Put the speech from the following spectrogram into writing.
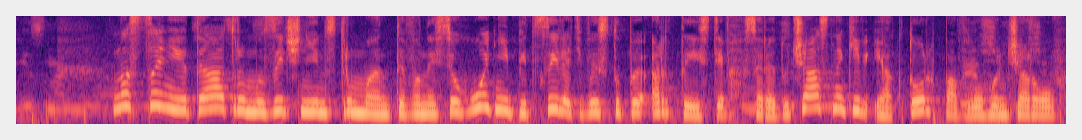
мої знання. На сцені театру музичні інструменти. Вони сьогодні підсилять виступи артистів. Серед учасників і актор Павло Гончаров.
